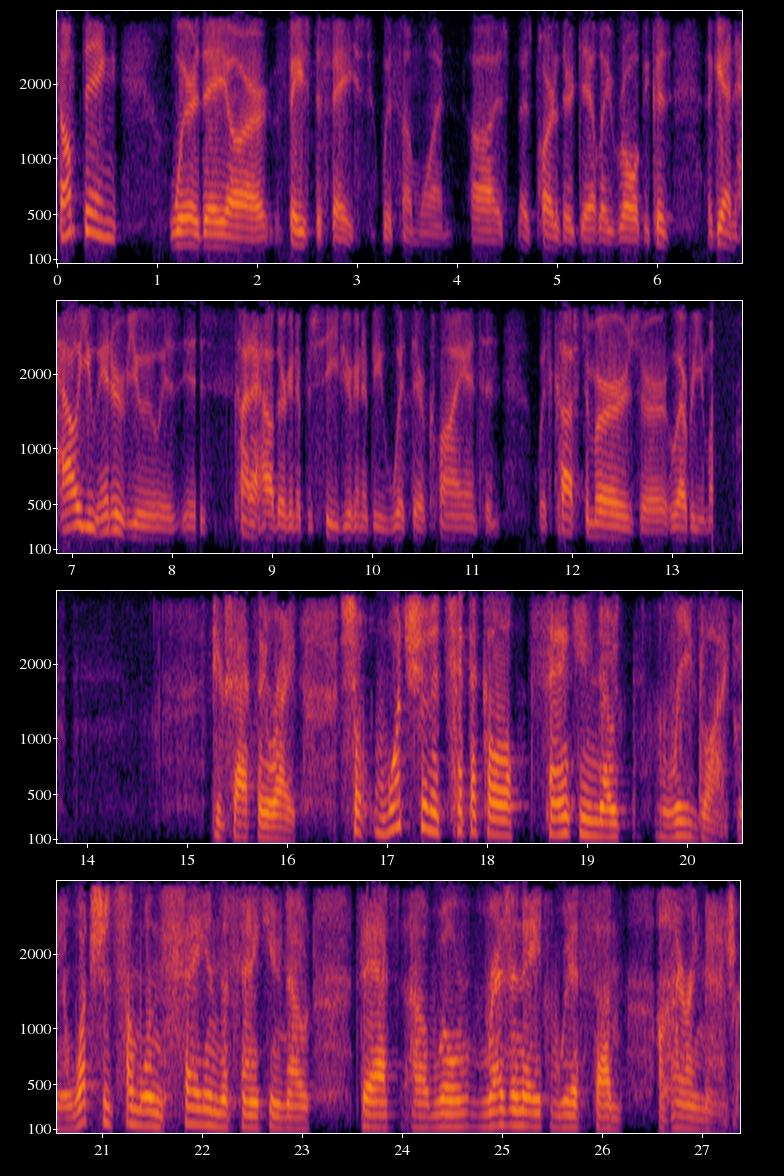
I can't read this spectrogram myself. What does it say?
something where they are face to face with someone uh, as, as part of their daily role. Because again, how you interview is, is kind of how they're going to perceive you're going to be with their clients and with customers or whoever you might. Exactly right. So, what should a typical thank you note read like? You know, what should someone say in the thank you note that uh, will resonate with um, a hiring manager?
